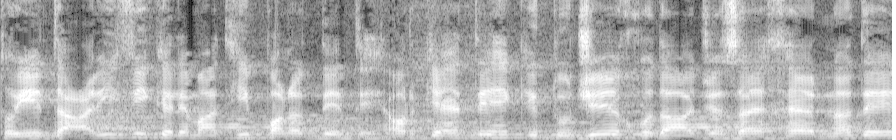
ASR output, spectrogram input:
तो ये तारीफ़ी कलमात ही पलट देते हैं और कहते हैं कि तुझे खुदा जजाय खैर न दे,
